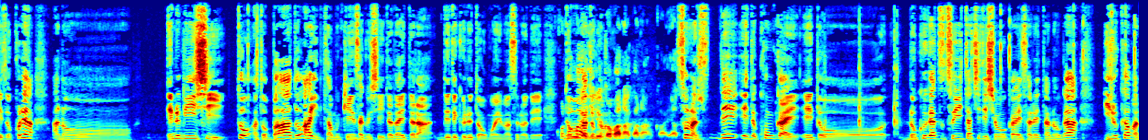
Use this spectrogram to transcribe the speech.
映像。これは、あのー NBC と、あとバードアイ多分検索していただいたら出てくると思いますので、動画とかも。かなんかそうなんです。で、えっ、ー、と、今回、えっ、ー、と、6月1日で紹介されたのが、イルカバ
